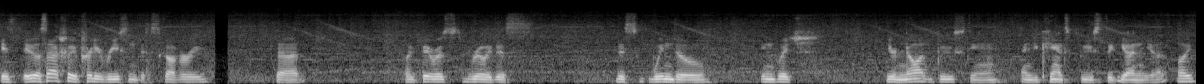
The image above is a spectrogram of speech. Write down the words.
it, it was actually a pretty recent discovery that like there was really this this window in which you're not boosting and you can't boost again yet. Like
